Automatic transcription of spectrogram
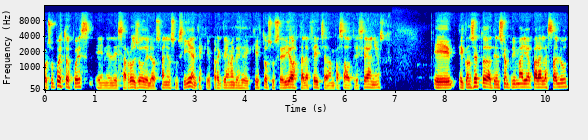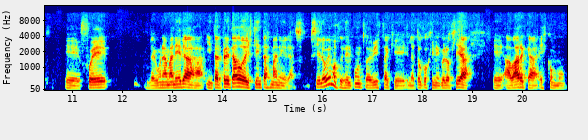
por supuesto, después, en el desarrollo de los años subsiguientes, que prácticamente desde que esto sucedió hasta la fecha han pasado 13 años, eh, el concepto de atención primaria para la salud eh, fue, de alguna manera, interpretado de distintas maneras. Si lo vemos desde el punto de vista que la tocoginecología eh, abarca, es como,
